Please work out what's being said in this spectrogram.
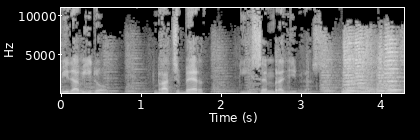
Vira Viro, Raig Verd i Sembra Llibres. I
